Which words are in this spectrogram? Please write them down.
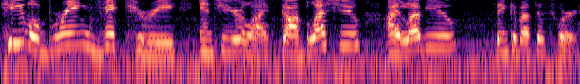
He will bring victory into your life. God bless you. I love you. Think about this word.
